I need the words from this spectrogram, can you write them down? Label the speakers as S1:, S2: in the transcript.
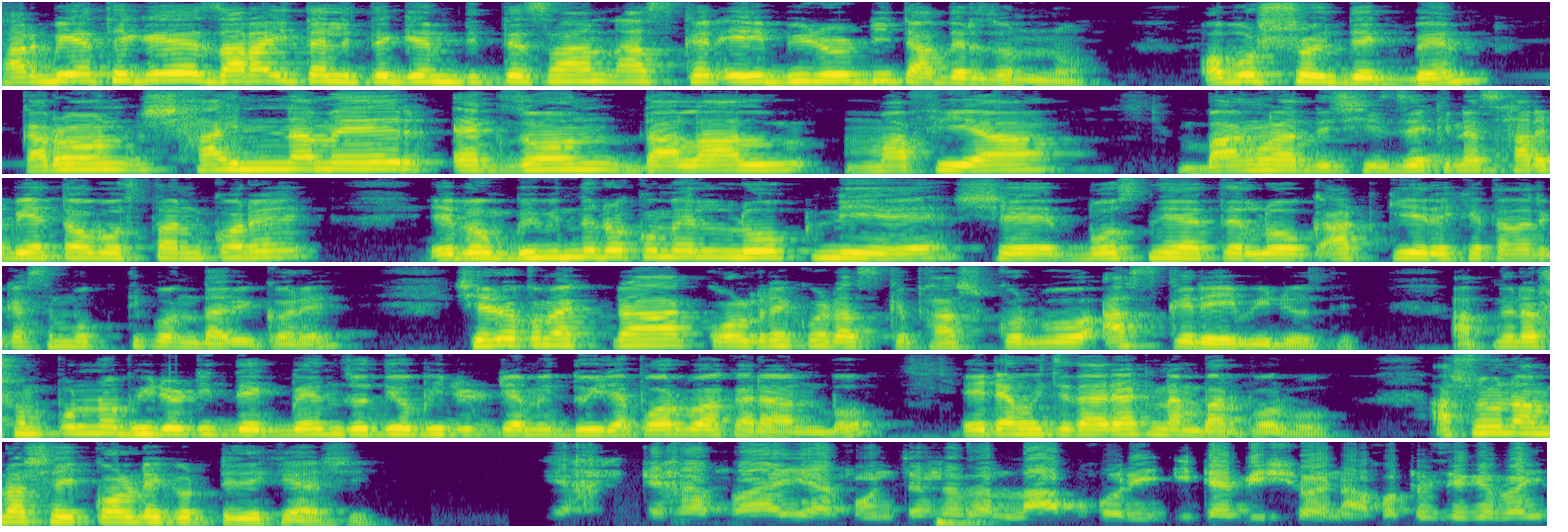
S1: Serbia থেকে যারা ইতালিতে গেম দিতে চান, আজকের এই ভিডিওটি তাদের জন্য। অবশ্যই দেখবেন, কারণ শাহিন নামের একজন দালাল মাফিয়া বাংলাদেশি যে কিনা সার্বিয়াতে অবস্থান করে এবং বিভিন্ন রকমের লোক নিয়ে সে বসনিয়াতে লোক আটকিয়ে রেখে তাদের কাছে মুক্তিপণ দাবি করে, সেরকম একটা কল রেকর্ড আজকে ফাঁস করব আজকের এই ভিডিওতে। আপনারা সম্পূর্ণ ভিডিওটি দেখবেন, যদিও ভিডিওটি আমি দুইটা পর্ব আকারে আনব, এটা হচ্ছে তার এক নাম্বার পর্ব। আসুন আমরা সেই কল রেকর্ডটি দেখে আসি।
S2: টাকা পাই আর পঞ্চাশ হাজার লাভ করি, এটা বিষয় না। হতে থেকে ভাই,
